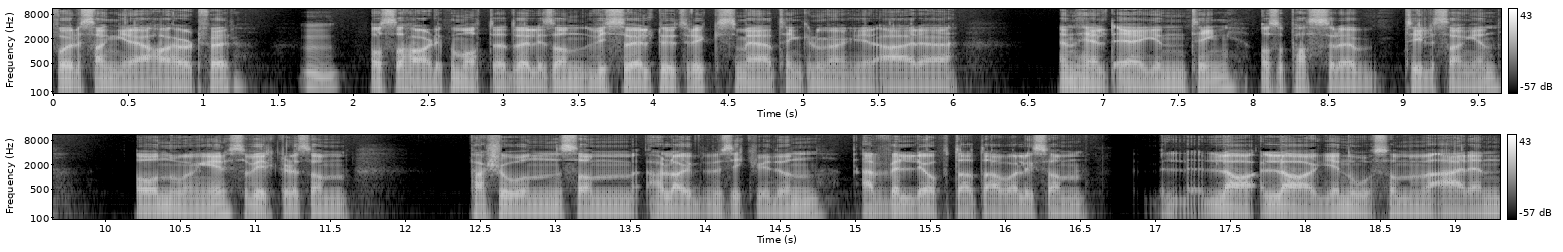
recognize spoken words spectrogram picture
for sanger jeg har hørt før, mm, og så har de på en måte et veldig sånn visuelt uttrykk som jeg tenker noen ganger er eh, en helt egen ting, og så passer det til sangen. Og noen ganger så virker det som personen som har lagd musikkvideoen, er veldig opptatt av å liksom la, lage noe som er en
